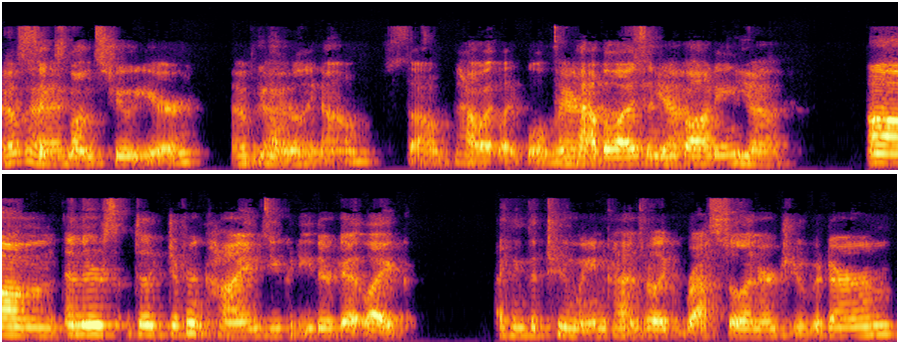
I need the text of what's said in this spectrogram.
Okay. Six months to a year. Okay. You don't really know. So how it like will Fair metabolize enough. in yeah. your body. Yeah. Um, and there's like different kinds. You could either get like I think the two main kinds are like Restylane or Juvederm.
